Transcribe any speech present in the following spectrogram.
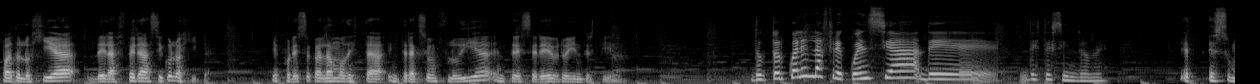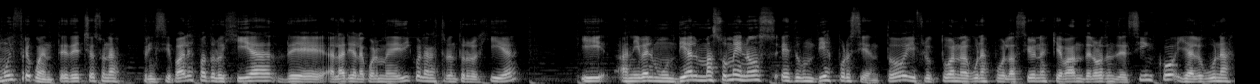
patología de la esfera psicológica. Es por eso que hablamos de esta interacción fluida entre cerebro y intestino. Doctor, ¿cuál es la frecuencia de, este síndrome? Es, muy frecuente, de hecho es una de las principales patologías de, al área a la cual me dedico, la gastroenterología, y a nivel mundial más o menos es de un 10% y fluctúan algunas poblaciones que van del orden del 5 y algunas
